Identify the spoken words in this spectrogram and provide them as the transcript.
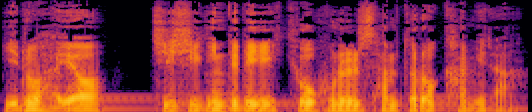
이로하여 지식인들이 교훈을 삼도록 함이라.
